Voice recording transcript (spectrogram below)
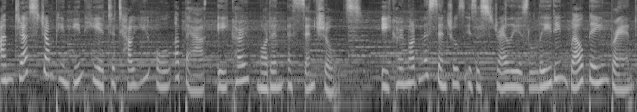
I'm just jumping in here to tell you all about Eco Modern Essentials. Eco Modern Essentials is Australia's leading well-being brand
